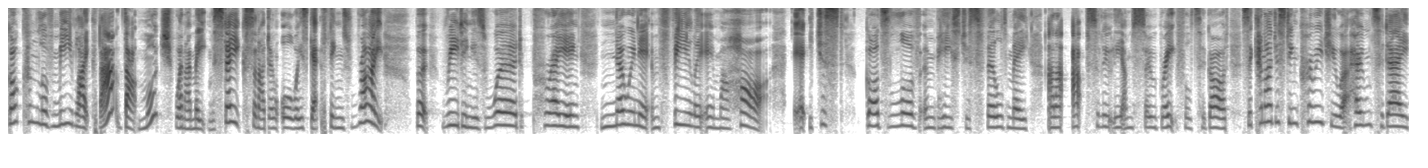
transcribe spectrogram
God can love me like that, that much when I make mistakes and I don't always get things right. But reading His Word, praying, knowing it and feel it in my heart, it just, God's love and peace just filled me. And I absolutely am so grateful to God. So, can I just encourage you at home today?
